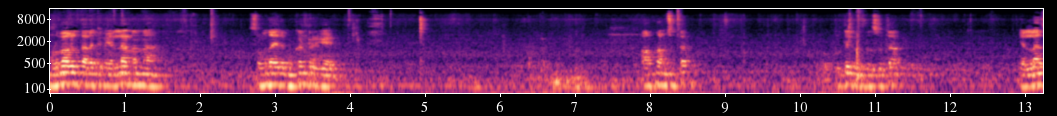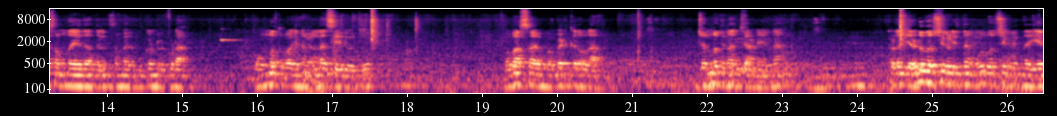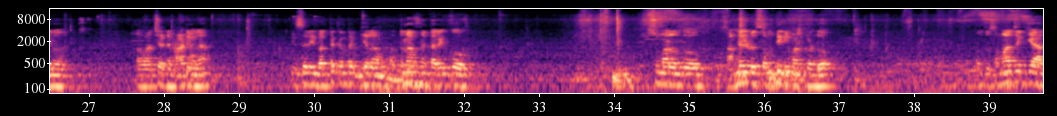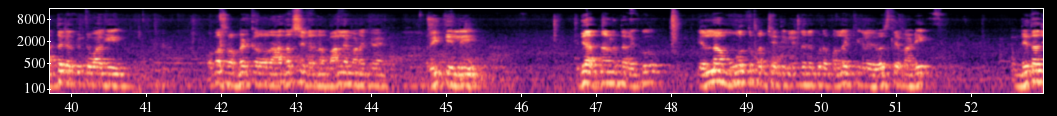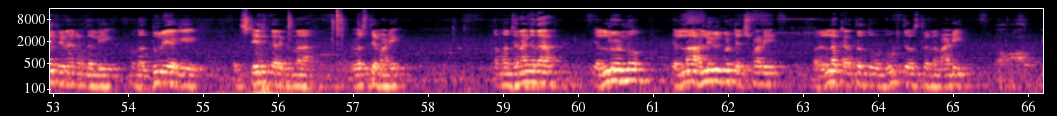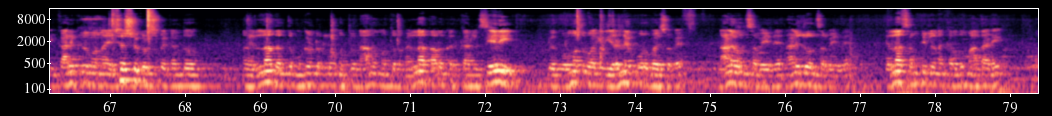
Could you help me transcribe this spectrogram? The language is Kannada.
ಮುಳಬಾಗಿಲು ತಾಲೂಕಿನ ಎಲ್ಲ ನನ್ನ ಸಮುದಾಯದ ಮುಖಂಡರಿಗೆ ಆಹ್ವಾನಿಸುತ್ತಾ, ಕೃತಜ್ಞತೆ ಸಲ್ಲಿಸುತ್ತಾ, ಎಲ್ಲ ಸಮುದಾಯದ ದಲಿತ ಸಮುದಾಯದ ಮುಖಂಡರು ಕೂಡ ಒಮ್ಮತವಾಗಿ ನಾವೆಲ್ಲ ಸೇರಿ ಇವತ್ತು ಬಾಬಾ ಸಾಹೇಬ್ ಅಂಬೇಡ್ಕರ್ ಅವರ ಜನ್ಮ ದಿನಾಚರಣೆಯನ್ನು ಕಳೆದ ಎರಡು ವರ್ಷಗಳಿಂದ, ಮೂರು ವರ್ಷಗಳಿಂದ ಏನು ನಾವು ಆಚರಣೆ ಮಾಡಿಲ್ಲ. ಈ ಸರಿ ಬರ್ತಕ್ಕಂಥ ಕೆಲ ಹದಿನಾಲ್ಕನೇ ತಾರೀಕು ಸುಮಾರು ಒಂದು ಹನ್ನೆರಡು ಸಮಿತಿಗಳು ಮಾಡಿಕೊಂಡು ಒಂದು ಸಮಾಜಕ್ಕೆ ಅರ್ಥಗರ್ಭಿತವಾಗಿ ಬಾಬಾ ಸಾಹೇಬ್ ಅಂಬೇಡ್ಕರ್ ಅವರ ಆದರ್ಶಗಳನ್ನ ಪಾಲನೆ ಮಾಡೋಕ್ಕೆ ರೀತಿಯಲ್ಲಿ ಇದೇ ಹದಿನಾರನೇ ತಾರೀಕು ಎಲ್ಲ ಮೂವತ್ತು ಪಂಚಾಯತಿಗಳಿಂದಲೂ ಕೂಡ ಪಲ್ಲಕ್ಕಿಗಳ ವ್ಯವಸ್ಥೆ ಮಾಡಿ ನೇತಾಜಿ ಕ್ರೀಡಾಂಗಣದಲ್ಲಿ ಒಂದು ಅದ್ಧೂರಿಯಾಗಿ ಒಂದು ಸ್ಟೇಜ್ ಕಾರ್ಯಕ್ರಮ ವ್ಯವಸ್ಥೆ ಮಾಡಿ, ನಮ್ಮ ಜನಾಂಗದ ಎಲ್ಲರನ್ನು ಎಲ್ಲ ಹಳ್ಳಿಗಳಿಗೂ ಟಚ್ ಮಾಡಿ, ಅವರೆಲ್ಲ ಕರೆತದ್ದು ಒಂದು ಊಟದ ವ್ಯವಸ್ಥೆಯನ್ನು ಮಾಡಿ, ಈ ಕಾರ್ಯಕ್ರಮವನ್ನು ಯಶಸ್ವಿಗೊಳಿಸಬೇಕೆಂದು ನಾವೆಲ್ಲ ದಂತ ಮುಖಂಡರು ಮತ್ತು ನಾನು ಮತ್ತು ನಮ್ಮೆಲ್ಲ ತಾಲೂಕು ಅಧಿಕಾರಿಗಳು ಸೇರಿ ಇವತ್ತು ಒಮ್ಮತವಾಗಿ ಇದು ಎರಡನೇ ಪೂರ್ವಭಾವಿ ಸಭೆ, ನಾಳೆ ಒಂದು ಸಭೆ ಇದೆ ನಾಳಿದ್ದು ಒಂದು ಸಭೆ ಇದೆ. ಎಲ್ಲ ಸಮಿತಿಗಳನ್ನ ಕರೆದು ಮಾತಾಡಿ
